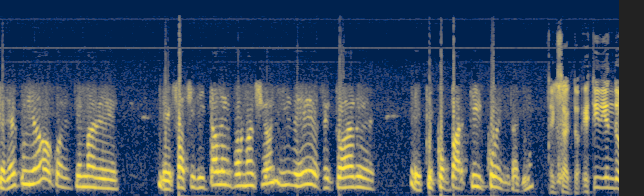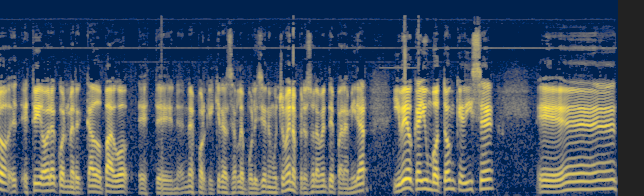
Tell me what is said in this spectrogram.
Tener cuidado con el tema de de facilitar la información y de efectuar, eh, este, compartir cuentas, ¿no? Exacto. Estoy viendo, estoy ahora con Mercado Pago, este, no es porque quiera hacerle publicidad ni mucho menos, pero solamente para mirar, y veo que hay un botón que dice, eh,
